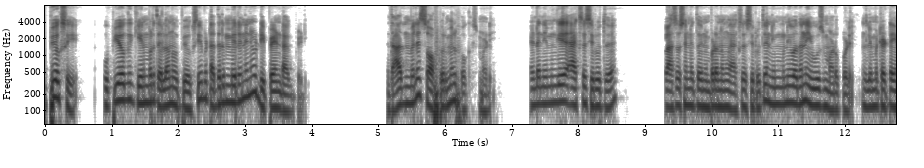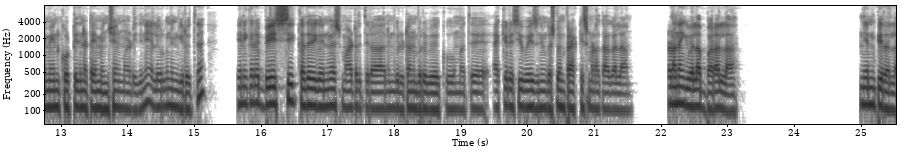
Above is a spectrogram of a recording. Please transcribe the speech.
ಉಪಯೋಗಿಸಿ. ಉಪಯೋಗಕ್ಕೆ ಏನು ಬರುತ್ತೆ ಎಲ್ಲನೂ ಉಪಯೋಗಿಸಿ, ಬಟ್ ಅದ್ರ ಮೇಲೇ ನೀವು ಡಿಪೆಂಡ್ ಆಗಬೇಡಿ. ಅದಾದಮೇಲೆ ಸಾಫ್ಟ್ವೇರ್ ಮೇಲೆ ಫೋಕಸ್ ಮಾಡಿ. ಆ್ಯಂಡ್ ನಿಮಗೆ ಆ್ಯಕ್ಸೆಸ್ ಇರುತ್ತೆ. ಕ್ಲಾಸಸ್ ಏನಿತ್ತು ನಿಮ್ಮ ನಮ್ಗೆ ಆ್ಯಕ್ಸಸ್ ಇರುತ್ತೆ. ನಿಮ್ಮ ನೀವು ಅದನ್ನು ಯೂಸ್ ಮಾಡ್ಕೊಳ್ಳಿ. ಲಿಮಿಟೆಡ್ ಟೈಮ್ ಏನು ಕೊಟ್ಟಿದ್ದೀನಿ ಟೈಮ್ ಮೆನ್ಷನ್ ಮಾಡಿದ್ದೀನಿ ಎಲ್ಲರಿಗೂ ನಿಮ್ಗೆ ಇರುತ್ತೆ. ಏನಕ್ಕೆ ಬೇಸಿಕ್ ಅಂದರೆ ಈಗ ಇನ್ವೆಸ್ಟ್ ಮಾಡಿರ್ತೀರಾ ನಿಮ್ಗೆ ರಿಟರ್ನ್ ಬರಬೇಕು, ಮತ್ತು ಆ್ಯಕ್ಯುರೇಸಿ ವೈಸ್ ನಿಮ್ಗೆ ಅಷ್ಟೊಂದು ಪ್ರಾಕ್ಟೀಸ್ ಮಾಡೋಕ್ಕಾಗಲ್ಲ. ಸಡನ್ನಾಗಿ ಇವೆಲ್ಲ ಬರಲ್ಲ. ನೆನಪಿರಲ್ಲ.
